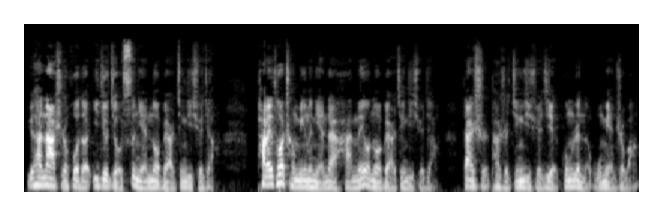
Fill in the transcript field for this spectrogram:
约翰·纳什获得1994年诺贝尔经济学奖，帕雷托成名的年代还没有诺贝尔经济学奖，但是他是经济学界公认的无冕之王。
